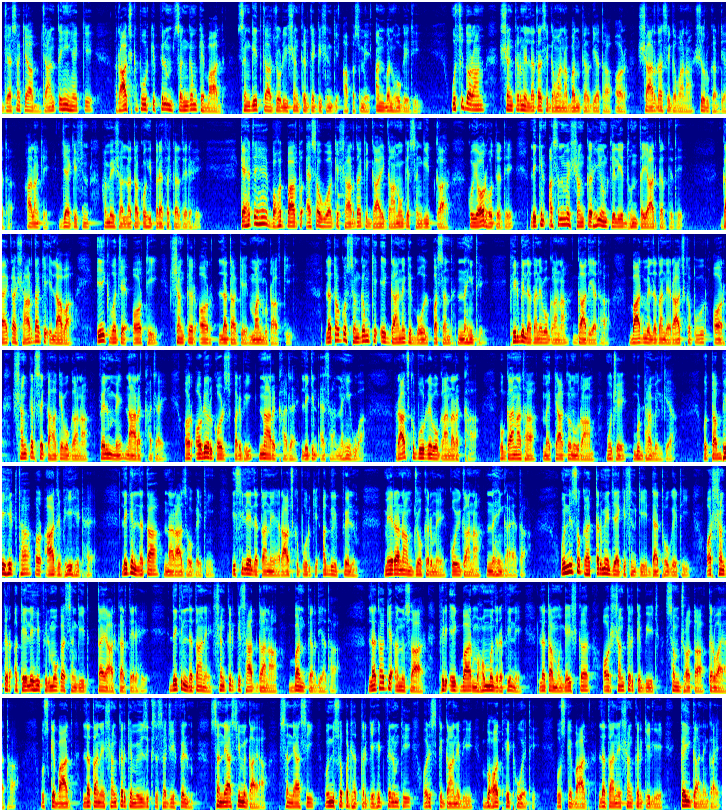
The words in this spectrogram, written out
जैसा कि आप जानते ही हैं कि राज कपूर की फ़िल्म संगम के बाद संगीतकार जोड़ी शंकर जयकिशन की आपस में अनबन हो गई थी। उसी दौरान शंकर ने लता से गंवाना बंद कर दिया था और शारदा से गंवाना शुरू कर दिया था। हालाँकि जयकिशन हमेशा लता को ही प्रेफर करते रहे। कहते हैं, बहुत बार तो ऐसा हुआ कि शारदा के गाय गानों के संगीतकार कोई और होते थे, लेकिन असल में शंकर ही उनके लिए धुन तैयार करते थे। गायिका शारदा के अलावा एक वजह और थी शंकर और लता के मन मुटाव की। लता को संगम के एक गाने के बोल पसंद नहीं थे। फिर भी लता ने वो गाना गा दिया था। बाद में लता ने राज कपूर और शंकर से कहा कि वो गाना फ़िल्म में ना रखा जाए और ऑडियो रिकॉर्ड्स पर भी ना रखा जाए, लेकिन ऐसा नहीं हुआ। राज कपूर ने वो गाना रखा। वो गाना था, मैं क्या करूँ राम, मुझे बुढ़ा मिल गया। वो तब भी हिट था और आज भी हिट है। लेकिन लता नाराज़ हो गई थी। इसीलिए लता ने राज कपूर की अगली फ़िल्म, मेरा नाम जोकर में कोई गाना नहीं गाया था। 1971 में जयकिशन की डेथ हो गई थी और शंकर अकेले ही फ़िल्मों का संगीत तैयार करते रहे। लेकिन लता ने शंकर के साथ गाना बंद कर दिया था। लता के अनुसार फिर एक बार मोहम्मद रफ़ी ने लता मंगेशकर और शंकर के बीच समझौता करवाया था। उसके बाद लता ने शंकर के म्यूज़िक से सजी फ़िल्म सन्यासी में गाया। सन्यासी 1975 की हिट फ़िल्म थी और इसके गाने भी बहुत हिट हुए थे। उसके बाद लता ने शंकर के लिए कई गाने गाए।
